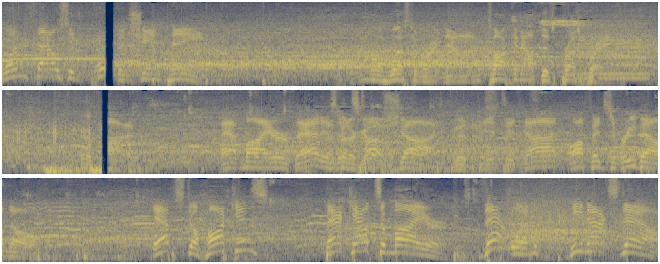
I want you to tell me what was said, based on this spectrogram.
1,000th point in Champaign. I'm Northwestern right now. I'm talking out this press break. At Mayer, that is That a tough go. shot. Goodness. It did not. Offensive rebound, though. Epps to Hawkins. Back out to Mayer. That one he knocks down.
